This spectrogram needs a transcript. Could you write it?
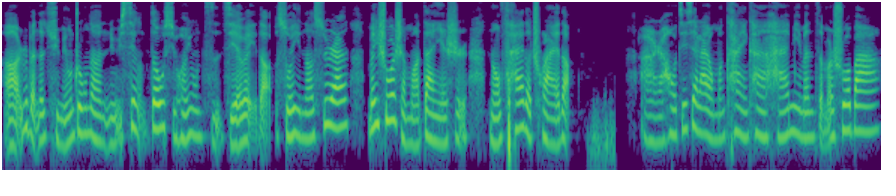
呃，日本的取名中的女性都喜欢用子结尾的，所以呢，虽然没说什么，但也是能猜得出来的。啊，然后接下来我们看一看海迷们怎么说吧。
